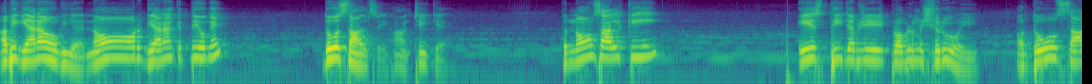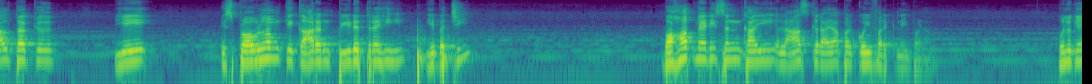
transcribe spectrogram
अभी ग्यारह हो गई है। नौ और ग्यारह कितने हो गए? दो साल से। हाँ ठीक है। तो नौ साल की एज थी जब ये प्रॉब्लम शुरू हुई और दो साल तक ये इस प्रॉब्लम के कारण पीड़ित रही, ये बच्ची। बहुत मेडिसिन खाई, इलाज कराया, पर कोई फ़र्क नहीं पड़ा। बोलो क्या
